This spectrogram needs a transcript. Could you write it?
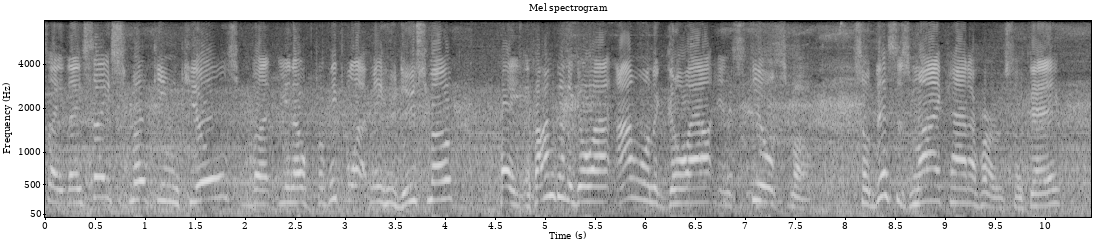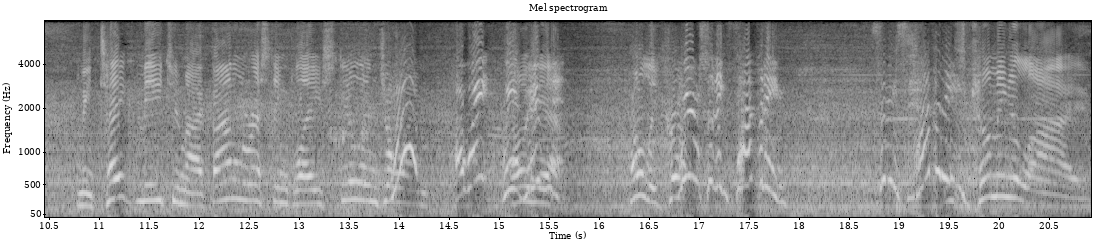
Say, they say smoking kills, but you know, for people like me who do smoke, hey, if I'm gonna go out, I want to go out and still smoke. So this is my kind of hearse, okay? I mean, take me to my final resting place, still enjoying. Oh wait, we Oh yeah! Holy crap! Here, something's happening. Something's happening. He's coming alive.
